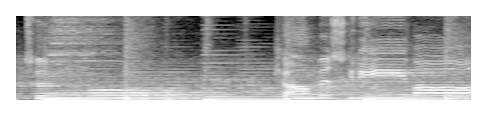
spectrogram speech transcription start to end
tungor kan beskriva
